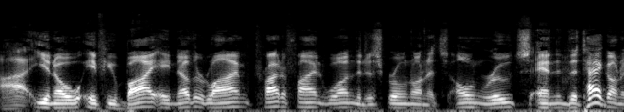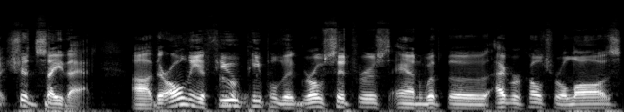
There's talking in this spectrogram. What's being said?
uh, you know, if you buy another lime, try to find one that is grown on its own roots, and the tag on it should say that. Uh, there are only a few people that grow citrus, and with the agricultural laws,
